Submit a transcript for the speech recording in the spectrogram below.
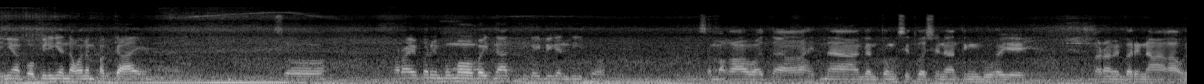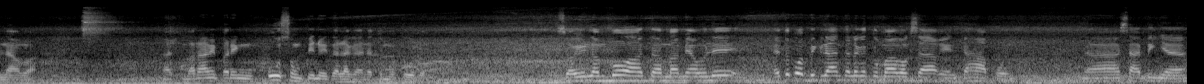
yun nga po, binigyan ako ng pagkain. So, marami pa rin pong mababait natin kaibigan dito sa Macau at ah, kahit na gantong sitwasyon nating buhay eh, marami pa rin nakakaunawa. At marami pa rin pusong Pinoy talaga na tumutulong. So yun lang po at uh, mamaya uli. Ito po biglaan talaga tumawag sa akin kahapon na sabi niya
